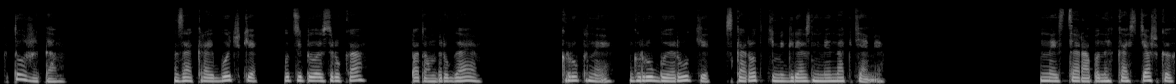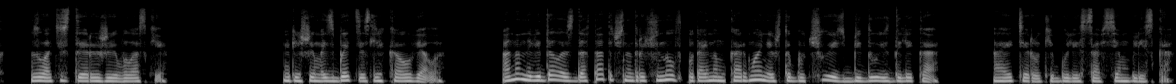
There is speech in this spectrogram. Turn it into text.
Кто же там? За край бочки уцепилась рука, потом другая. Крупные, грубые руки с короткими грязными ногтями. На исцарапанных костяшках золотистые рыжие волоски. Решимость Бетти слегка увяла. Она навидалась достаточно драчунов в потайном кармане, чтобы чуять беду издалека, а эти руки были совсем близко.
